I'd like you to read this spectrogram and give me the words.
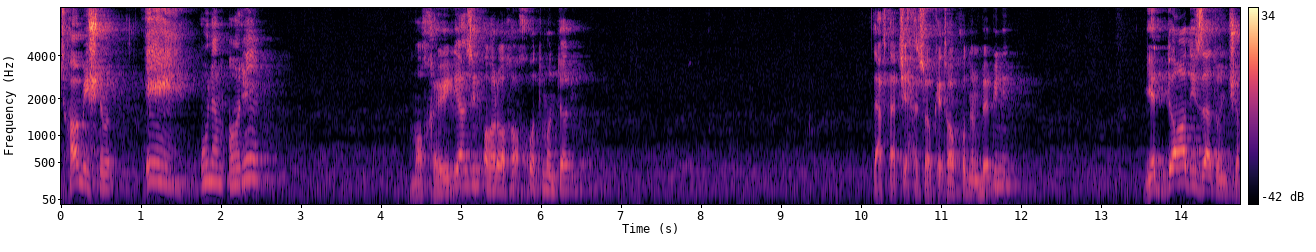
تا میشنم اه اونم آره. ما خیلی از این آراها خودمون داریم. دفترچه حساب کتاب خودمون ببینیم. یه دادی زد اونجا.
